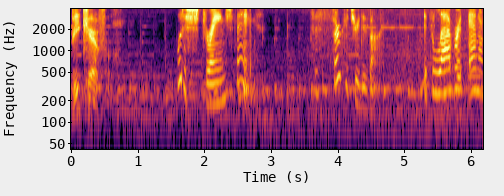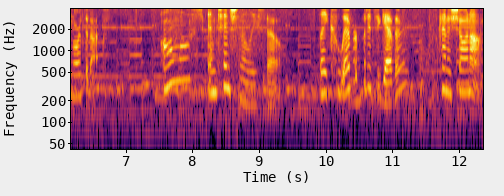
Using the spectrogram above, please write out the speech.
be careful. What a strange thing. The circuitry design. It's elaborate and unorthodox. Almost intentionally so. Like whoever put it together was kind of showing off.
